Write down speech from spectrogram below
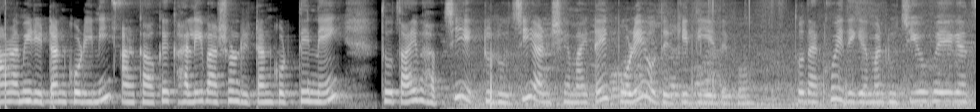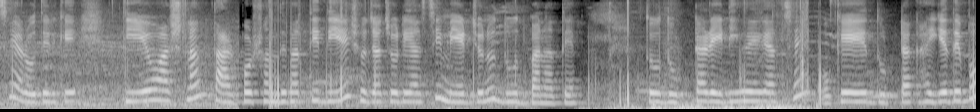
আর আমি রিটার্ন করিনি, আর কাউকে খালি বাসন রিটার্ন করতে নেই। তো তাই ভাবছি একটু লুচি আর সেমাইটাই করে ওদেরকে দিয়ে দেব। তো দেখো, এদিকে আমার লুচিও হয়ে গেছে, আর ওদেরকে দিয়েও আসলাম। তারপর সন্ধেবাতি দিয়ে সোজা চলে আসছি মেয়ের জন্য দুধ বানাতে। তো দুধটা রেডি হয়ে গেছে, ওকে দুধটা খাইয়ে দেবো।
